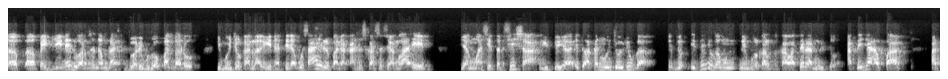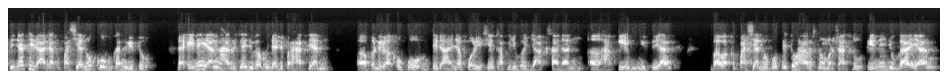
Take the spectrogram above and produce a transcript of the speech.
uh, PG ini 216 2024 baru dimunculkan lagi. Nah tidak mustahil pada kasus-kasus yang lain yang masih tersisa gitu ya itu akan muncul juga itu, juga menimbulkan kekhawatiran gitu. Artinya apa? Artinya tidak ada kepastian hukum kan gitu. Nah ini yang harusnya juga menjadi perhatian uh, penegak hukum tidak hanya polisi tapi juga jaksa dan uh, hakim gitu ya bahwa kepastian hukum itu harus nomor satu. Ini juga yang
